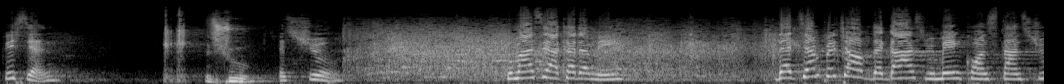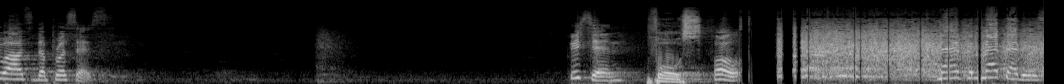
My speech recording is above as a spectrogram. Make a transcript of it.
Christian. It's true. It's true. Kumasi Academy. The temperature of the gas remain constant throughout the process. Christian. False. False. Methodist.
